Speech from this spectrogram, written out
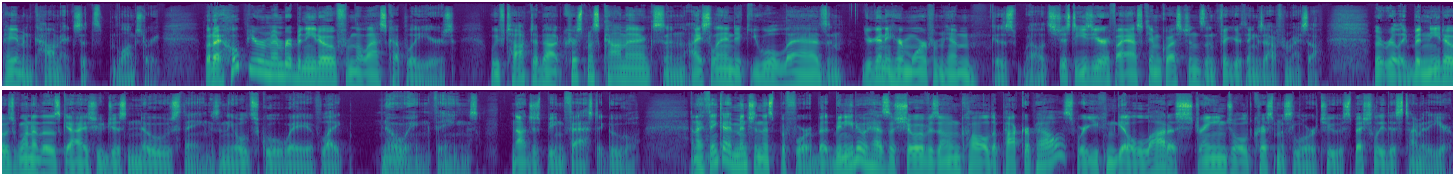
pay him in comics. It's a long story. But I hope you remember Benito from the last couple of years. We've talked about Christmas comics and Icelandic Yule lads, and you're going to hear more from him because, well, it's just easier if I ask him questions than figure things out for myself. But really, Benito is one of those guys who just knows things in the old school way of like knowing things, not just being fast at Google. And I think I've mentioned this before, but Benito has a show of his own called Apocrypals, where you can get a lot of strange old Christmas lore too, especially this time of the year.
